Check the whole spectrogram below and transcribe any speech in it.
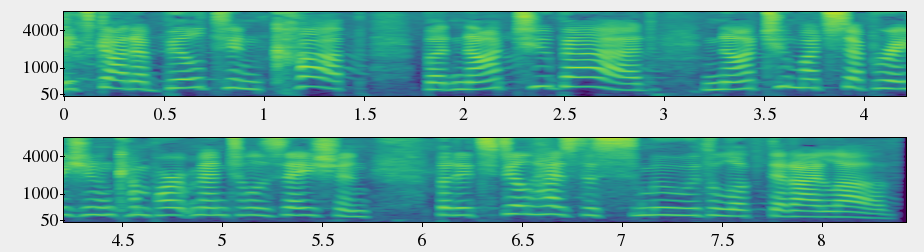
It's got a built in cup, but not too bad, not too much separation and compartmentalization, but it still has the smooth look that I love.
